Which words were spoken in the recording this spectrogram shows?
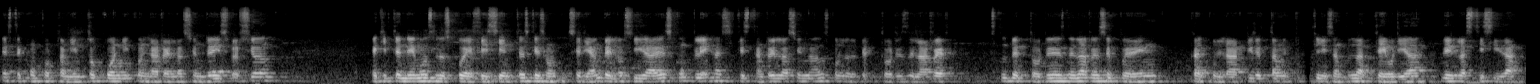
este comportamiento cónico en la relación de dispersión. Aquí tenemos los coeficientes que son, serían velocidades complejas y que están relacionados con los vectores de la red. Estos vectores de la red se pueden calcular directamente utilizando la teoría de elasticidad.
